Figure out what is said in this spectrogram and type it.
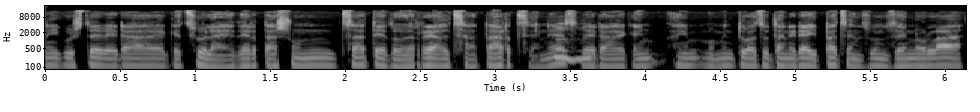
nik uste berak etzuela edertasuntzat edo errealtzat hartzen, ez? Mhm. Berak hain, hain momentu batzutan ere aipatzen zuen zen nola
